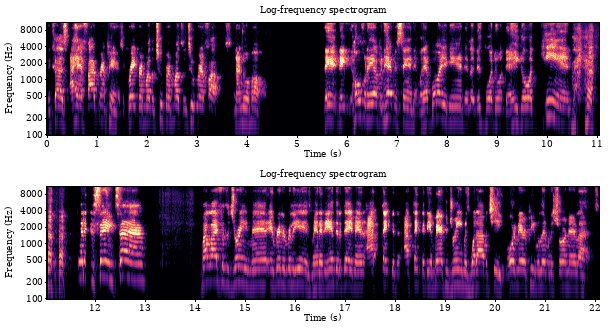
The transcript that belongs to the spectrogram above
because I had five grandparents, a great grandmother, two grandmothers, and two grandfathers, and I knew them all. They, they hopefully they up in heaven saying that. Well, that boy again, they look this boy doing there he go again. but at the same time, my life is a dream, man. It really, really is, man. At the end of the day, man, I think that I think that the American dream is what I've achieved. Ordinary people living extraordinary lives.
